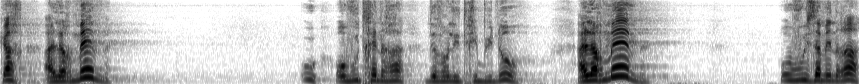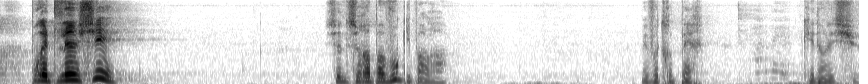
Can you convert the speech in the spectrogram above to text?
Car à l'heure même où on vous traînera devant les tribunaux, à l'heure même où on vous amènera pour être lynché, ce ne sera pas vous qui parlera, mais votre Père qui est dans les cieux.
